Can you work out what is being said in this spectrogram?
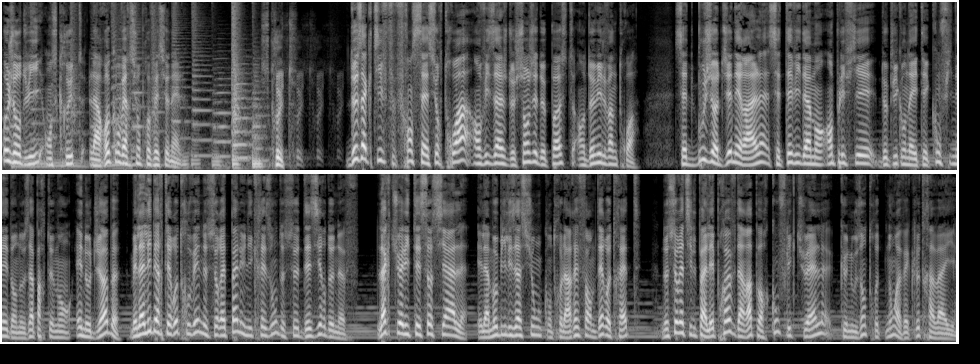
Aujourd'hui, on scrute la reconversion professionnelle. Scrute. Deux actifs français sur trois envisagent de changer de poste en 2023. Cette bougeotte générale s'est évidemment amplifiée depuis qu'on a été confiné dans nos appartements et nos jobs, mais la liberté retrouvée ne serait pas l'unique raison de ce désir de neuf. L'actualité sociale et la mobilisation contre la réforme des retraites ne serait-il pas l'épreuve d'un rapport conflictuel que nous entretenons avec le travail?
